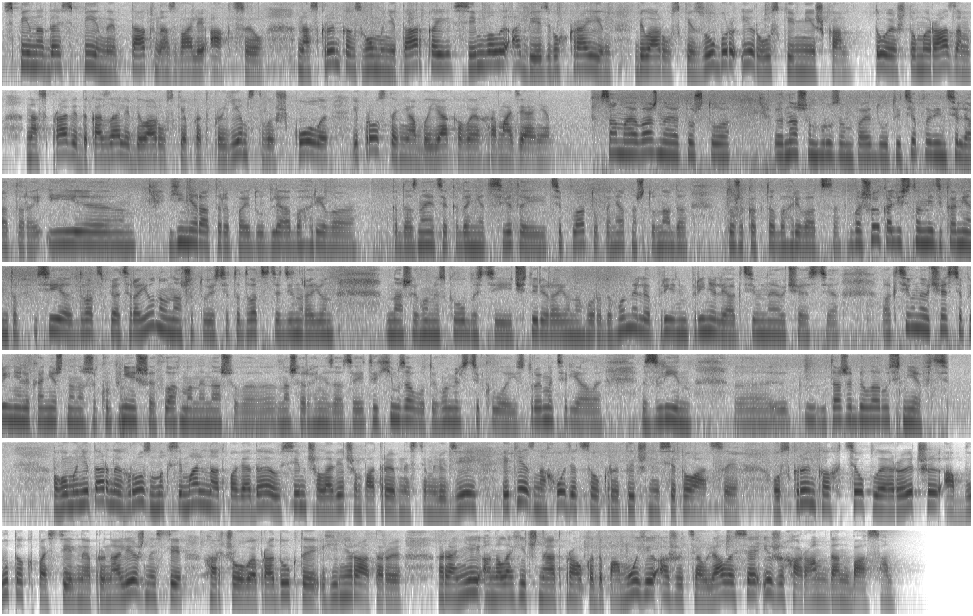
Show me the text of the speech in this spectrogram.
спіна да спіны так назвалі акцыю на скрынках з гуманітаркай сімвалы абедзвюх краін беларускі зубр і рускі мішка тое што мы разам на справе даказалі беларускія прадпрыемствы школы і проста неабыякавыя грамадзяне Самое важное то, что э, нашим грузом пойдут и тепловентиляторы, и э, генераторы пойдут для обогрева когда, знаете, когда нет света и тепла, то понятно, что надо тоже как-то обогреваться. Большое количество медикаментов. Все 25 районов наши, то есть это 21 район нашей Гомельской области и 4 района города Гомеля приняли активное участие. Активное участие приняли, конечно, наши крупнейшие флагманы нашего, нашей организации. Это химзавод, и Гомельстекло, и стройматериалы, Злин, э, та же Беларусь нефть. Гуманітарны груз максімальна адпавядае ўсім чалавечым патрэбнасцям людзей, якія знаходзяцца ў крытычнай сітуацыі. У скрынках цёплыя рэчы, абутак, пасцельныя прыналежнасці, харчовыя прадукты, генератары. Раней аналагічная адпраўка дапамогі ажыццяўлялася і жыхарам Данбаса.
